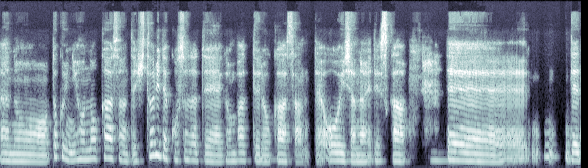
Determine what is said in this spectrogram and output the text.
あの、特に日本のお母さんって一人で子育て頑張ってるお母さんって多いじゃないですか。で、で、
